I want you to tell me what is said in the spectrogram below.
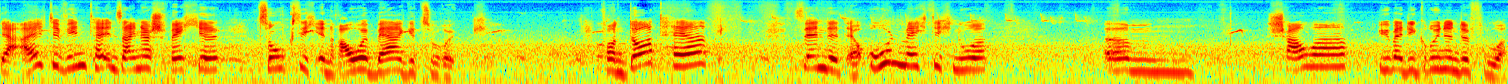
Der alte Winter in seiner Schwäche zog sich in raue Berge zurück. Von dort her sendet er ohnmächtig nur ähm, Schauer über die grünende Flur.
